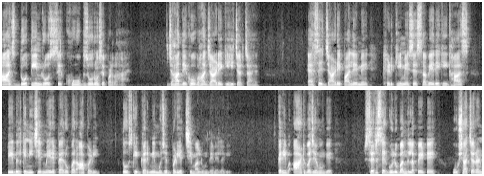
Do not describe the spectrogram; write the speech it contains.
आज दो तीन रोज से खूब जोरों से पड़ रहा है। जहाँ देखो वहाँ जाड़े की ही चर्चा है। ऐसे जाड़े पाले में खिड़की में से सवेरे की घास टेबल के नीचे मेरे पैरों पर आ पड़ी तो उसकी गर्मी मुझे बड़ी अच्छी मालूम देने लगी। करीब आठ बजे होंगे। सिर से गुलबंद लपेटे उषा चरण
